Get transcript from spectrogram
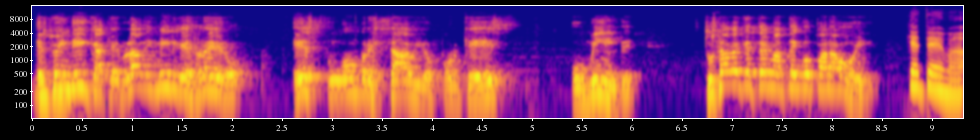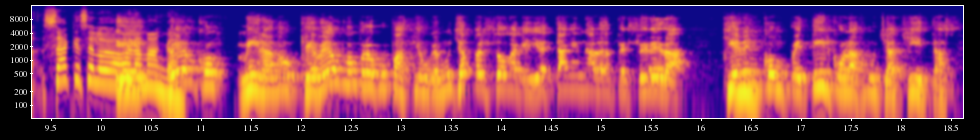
Eso indica que Vladimir Guerrero es un hombre sabio porque es humilde. ¿Tú sabes qué tema tengo para hoy? ¿Qué tema? Sáqueselo de la eh, manga. Veo con, mira, no, que veo con preocupación que muchas personas que ya están en la tercera edad quieren competir con las muchachitas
